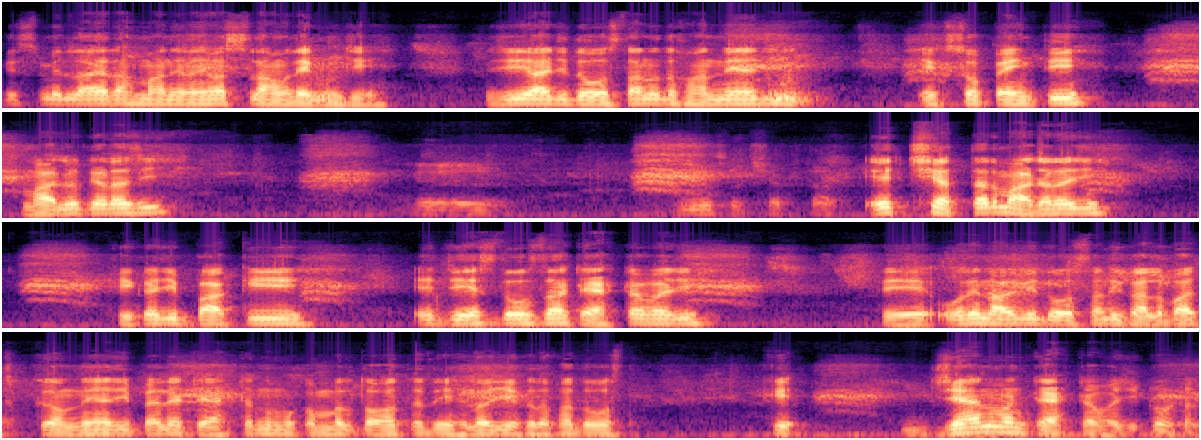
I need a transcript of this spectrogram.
ਬਿਸਮਿਲ੍ਲਾਹਿਰਰਹਿਮਾਨਿਰਰਹੀਮ ਅਸਲਾਮ ਵਾਲੇਕੁਮ ਜੀ। ਜੀ, ਅੱਜ ਦੋਸਤਾਂ ਨੂੰ ਦਿਖਾਉਂਦੇ ਆ ਜੀ 135 ਮਾਡਲ ਕਿਹੜਾ ਸੀ? ਇਹ 76 ਮਾਡਲ ਹੈ ਜੀ। ਠੀਕ ਹੈ ਜੀ, ਬਾਕੀ ਇਹ ਜਿਸ ਦੋਸਤ ਦਾ ਟਰੈਕਟਰ ਵਾ ਜੀ। ਤੇ ਉਹਦੇ ਨਾਲ ਵੀ ਦੋਸਤਾਂ ਦੀ ਗੱਲਬਾਤ ਕਰਾਉਂਦੇ ਆ ਜੀ। ਪਹਿਲੇ ਟਰੈਕਟਰ ਨੂੰ ਮੁਕੰਮਲ ਤੌਰ ਤੇ ਦੇਖ ਲਓ ਜੀ, ਇੱਕ ਦਫਾ ਦੋਸਤ, ਕਿ ਜੈਨੂਇਨ ਟਰੈਕਟਰ ਵਾ ਜੀ ਟੋਟਲ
